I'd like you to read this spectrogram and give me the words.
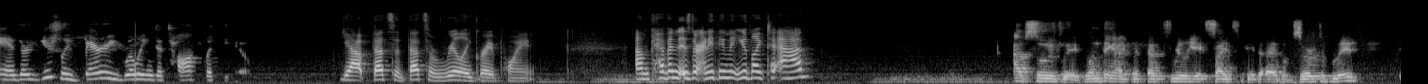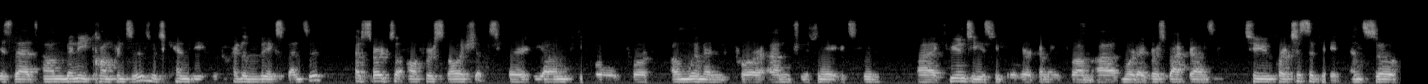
and they're usually very willing to talk with you. Yeah, that's a, that's a really great point. Um, Kevin, is there anything that you'd like to add? Absolutely. One thing I, that really excites me that I've observed of late is that um, many conferences, which can be incredibly expensive, have started to offer scholarships for young people, for um, women, for um, traditionally excluded communities, people who are coming from uh, more diverse backgrounds, to participate. And so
